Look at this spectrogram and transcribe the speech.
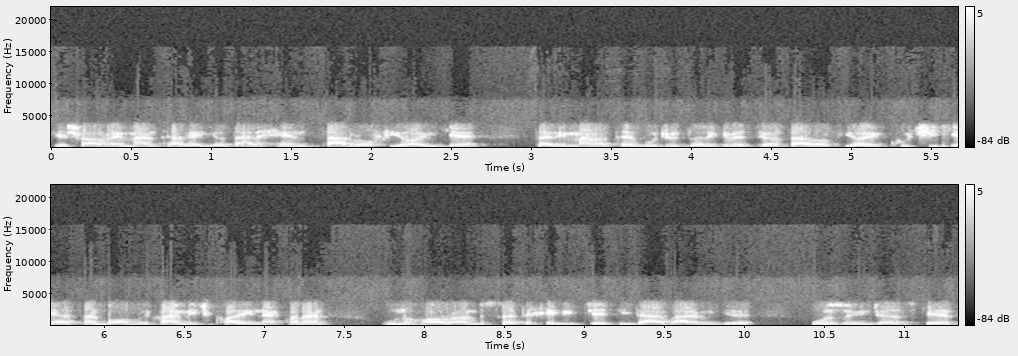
کشورهای منطقه یا در هند صرافی هایی که در این مناطق وجود داره که بسیار صرافی های کوچیکی هستن با آمریکا هم هیچ کاری نکنن اونها رو هم به صورت خیلی جدی در بر می‌گیره. موضوع اینجاست که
